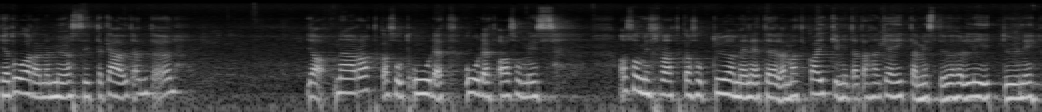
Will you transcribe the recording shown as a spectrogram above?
ja tuoda ne myös sitten käytäntöön. Ja nämä ratkaisut, uudet, uudet asumis, asumisratkaisut, työmenetelmät, kaikki mitä tähän kehittämistyöhön liittyy, niin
